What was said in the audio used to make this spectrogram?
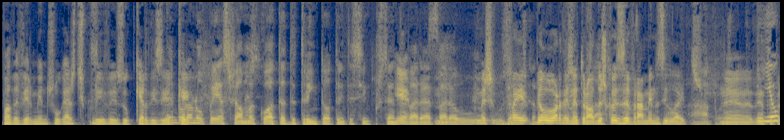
pode haver menos lugares disponíveis, Sim. o que quer dizer Embora que... no PS já há uma mas... cota de 30% ou 35% é, para, para o... Mas vai, pela ordem natural das coisas haverá menos eleitos. Ah, uh, e eu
